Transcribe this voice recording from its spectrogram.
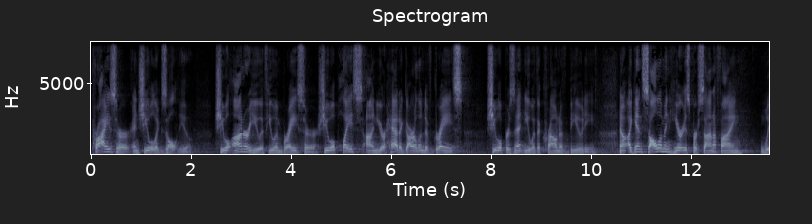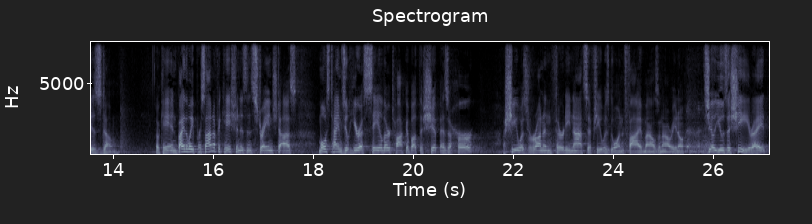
Prize her, and she will exalt you. She will honor you if you embrace her. She will place on your head a garland of grace. She will present you with a crown of beauty. Now, again, Solomon here is personifying wisdom. Okay, and by the way, personification isn't strange to us. Most times you'll hear a sailor talk about the ship as a her. She was running 30 knots if she was going five miles an hour. You know, she'll use a she, right?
